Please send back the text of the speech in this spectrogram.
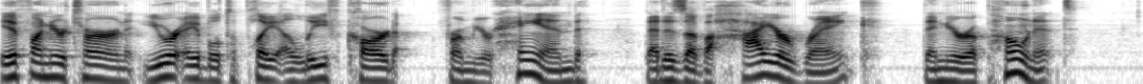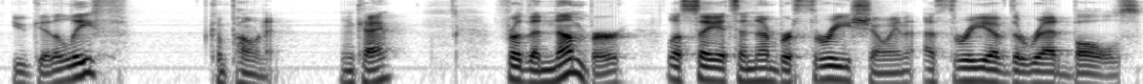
If on your turn you are able to play a leaf card from your hand that is of a higher rank than your opponent, you get a leaf component. Okay? For the number, let's say it's a number three showing a three of the red bowls.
